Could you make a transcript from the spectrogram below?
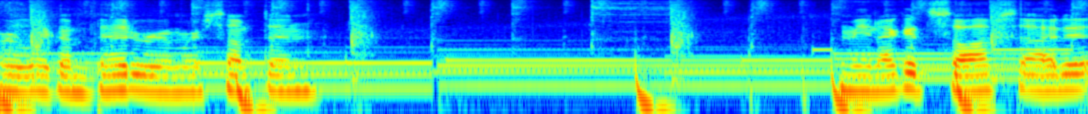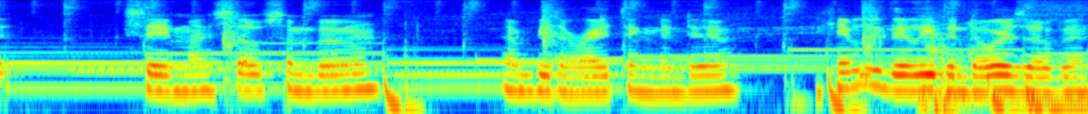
Or like a bedroom or something. I mean, I could soft side it. Save myself some boom. That would be the right thing to do. I can't believe they leave the doors open.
